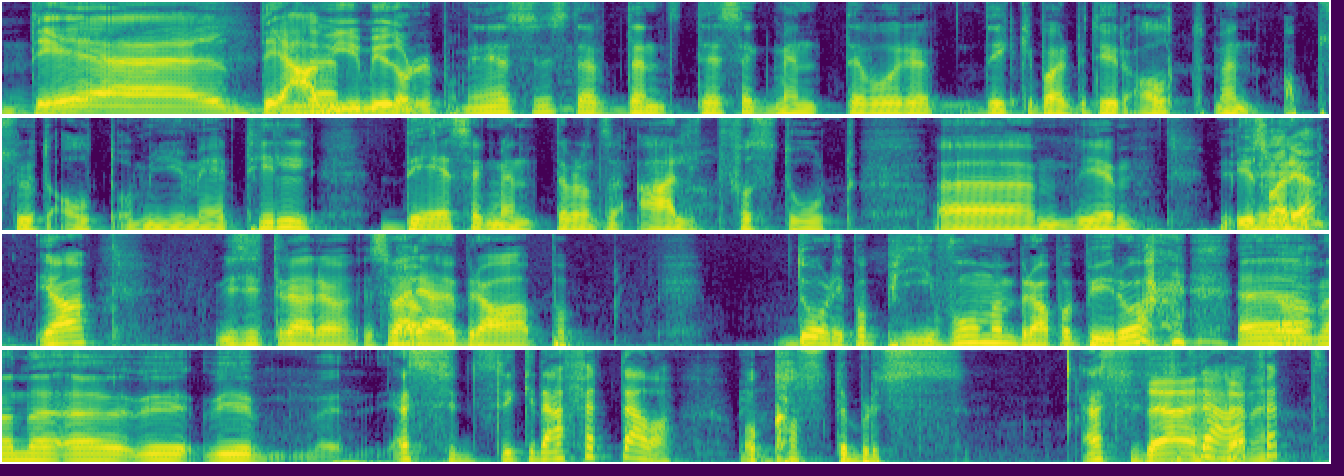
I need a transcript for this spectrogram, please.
det, det er vi mye dårligere på. Men jeg syns det, den- det segmentet hvor det ikke bare betyr alt, men absolutt alt og mye mer til, det segmentet blant annet er litt for stort. Uh, vi, vi, I Sverige? Ja. Vi sitter her og Sverige Ja. er jo bra på Dårlig på pivo, men bra på pyro. uh, Ja. Men uh, vi, vi Jeg syns ikke det er fett, jeg, da. Å kaste bluss. Jeg syns Det er ikke det er enig fett.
